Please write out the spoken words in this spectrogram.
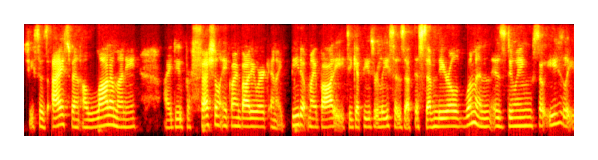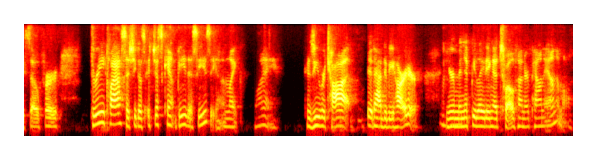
She says, I spent a lot of money. I do professional equine body work, and I beat up my body to get these releases that this 70 year old woman is doing so easily. So for three classes, she goes, it just can't be this easy. I'm like, why? Because you were taught it had to be harder Mm-hmm. You're manipulating a 1200 pound animal.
